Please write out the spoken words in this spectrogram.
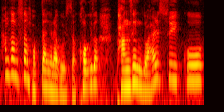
한강수상 법당이라고 있어. 거기서 방생도 할 수 있고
